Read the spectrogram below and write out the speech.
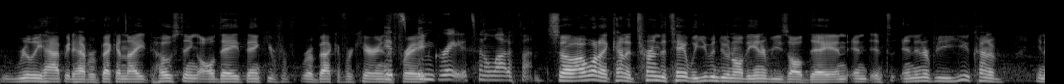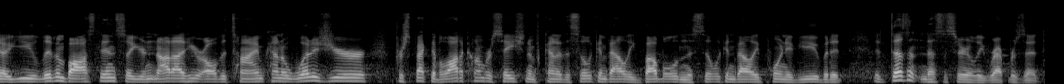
really happy to have Rebecca Knight hosting all day. Thank you, for, Rebecca, for carrying it's the freight. It's been great, it's been a lot of fun. So I want to kind of turn the table. You've been doing all the interviews all day, and, and, and interview you kind of you know, you live in Boston, so you're not out here all the time. Kind of what is your perspective? A lot of conversation of kind of the Silicon Valley bubble and the Silicon Valley point of view, but it, it doesn't necessarily represent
